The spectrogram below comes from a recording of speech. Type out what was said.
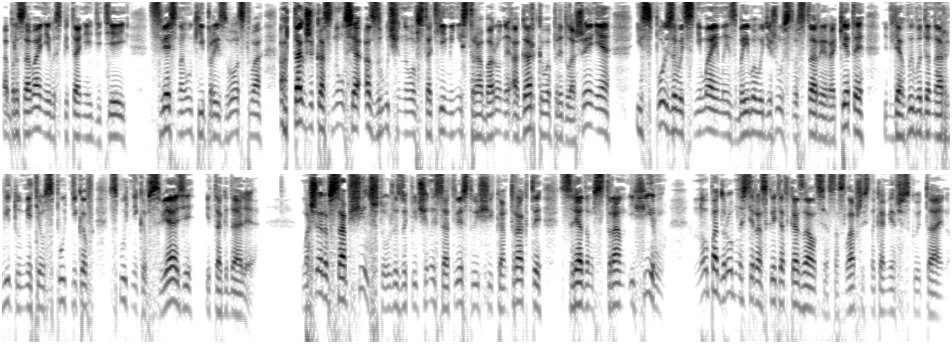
образование и воспитание детей, связь науки и производства, а также коснулся озвученного в статье министра обороны Агаркова предложения использовать снимаемые с боевого дежурства старые ракеты для вывода на орбиту метеоспутников, спутников связи и так далее. Машеров сообщил, что уже заключены соответствующие контракты с рядом стран и фирм, но подробности раскрыть отказался, сославшись на коммерческую тайну.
